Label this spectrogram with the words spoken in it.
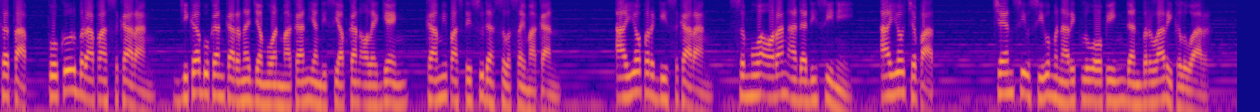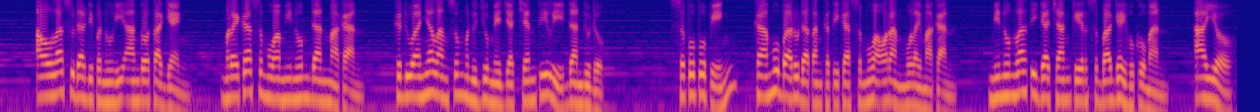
Tetap, pukul berapa sekarang? Jika bukan karena jamuan makan yang disiapkan oleh geng, kami pasti sudah selesai makan. Ayo pergi sekarang. Semua orang ada di sini. Ayo cepat. Chen Xiu menarik Luo Ping dan berlari keluar. Aula sudah dipenuhi anggota geng. Mereka semua minum dan makan. Keduanya langsung menuju meja Chen Tili dan duduk. Sepupu Ping, kamu baru datang ketika semua orang mulai makan. Minumlah tiga cangkir sebagai hukuman. Ayo.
